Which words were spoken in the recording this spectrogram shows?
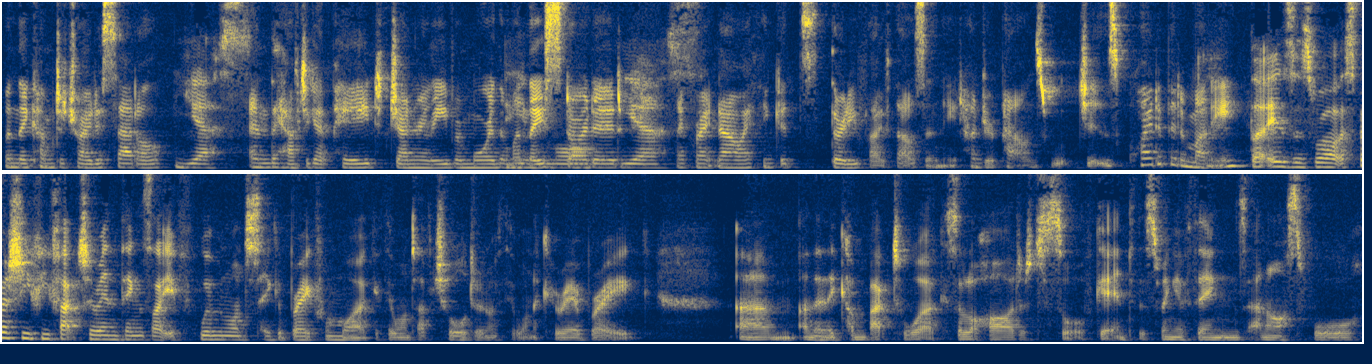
when they come to try to settle. Yes. And they have to get paid generally even more than when they more, started. Yes. Like right now, I think it's £35,800, which is quite a bit of money. That is as well, especially if you factor in things like if women want to take a break from work, if they want to have children, or if they want a career break, um, and then they come back to work, it's a lot harder to sort of get into the swing of things and ask for.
